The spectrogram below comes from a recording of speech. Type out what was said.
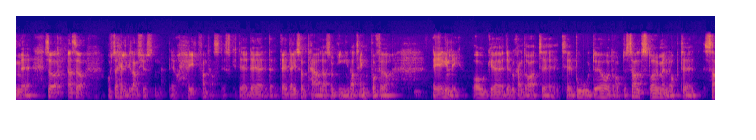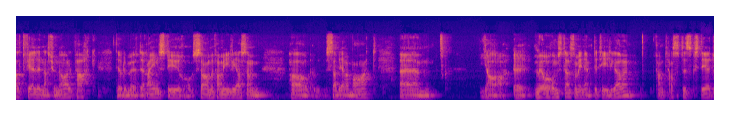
med så, altså, Også Helgelandskysten. Det er jo helt fantastisk. Det, det, det, det er de som perler som ingen har tenkt på før, egentlig. Og eh, det du kan dra til, til Bodø og dra opp til Saltstraumen, opp til Saltfjellet nasjonalpark, der du møter reinsdyr og samefamilier som har serverer mat. Um, ja, uh, Møre og Romsdal, som jeg nevnte tidligere. Fantastisk sted.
